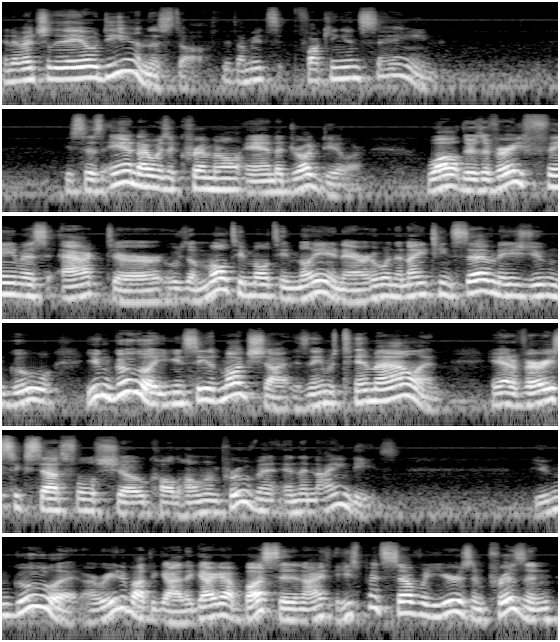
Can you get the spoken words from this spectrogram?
and eventually they OD in this stuff. I mean, it's fucking insane. He says, and I was a criminal and a drug dealer. Well, there's a very famous actor who's a multi multi millionaire who in the 1970s you can Google you can Google it you can see his mugshot. His name was Tim Allen. He had a very successful show called Home Improvement in the 90s. You can Google it. I read about the guy. The guy got busted, and I, he spent several years in prison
